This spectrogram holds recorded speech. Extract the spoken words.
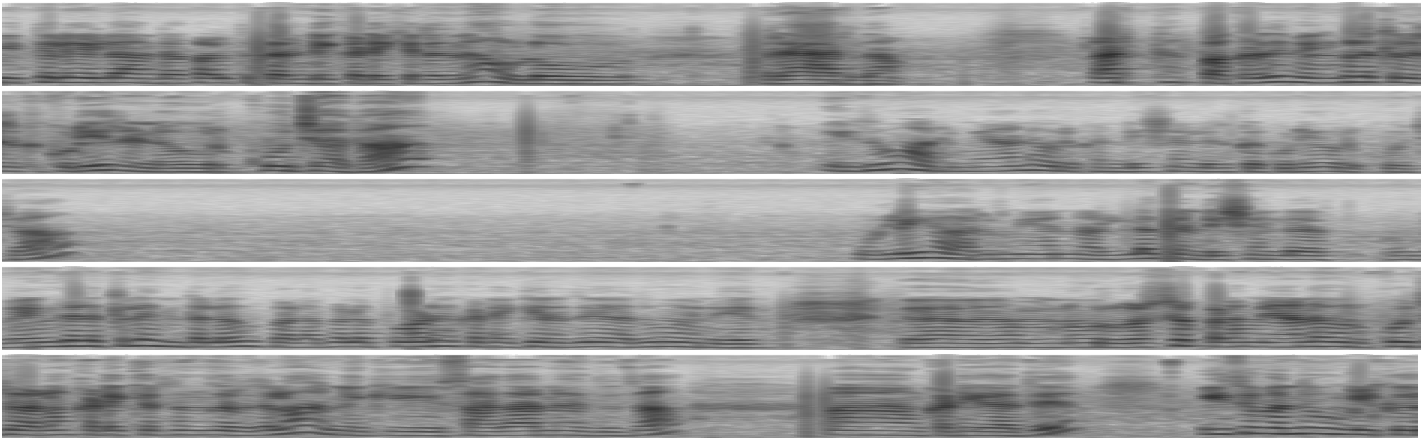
பித்தளையில் அந்த காலத்து கரண்டி கிடைக்கிறதுனா அவ்வளோ ரேர் தான். அடுத்து பார்க்குறது வெங்கலத்தில் இருக்கக்கூடிய ரெண்டு ஒரு கூஜா தான். இதுவும் அருமையான ஒரு கண்டிஷனில் இருக்கக்கூடிய ஒரு கூஜா. உள்ளே அருமையான நல்ல கண்டிஷனில் வெங்கலத்தில் இந்தளவு பளபளப்போடு கிடைக்கிறது அதுவும் நூறு வருஷம் பழமையான ஒரு கூஜாலாம் கிடைக்கிறதுங்கிறதெல்லாம் இன்றைக்கி சாதாரண இதுதான். தான் கிடையாது. இது வந்து உங்களுக்கு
